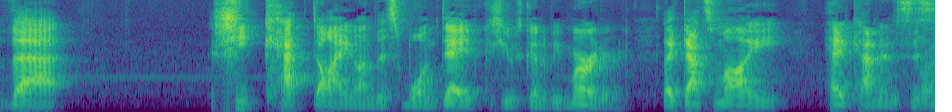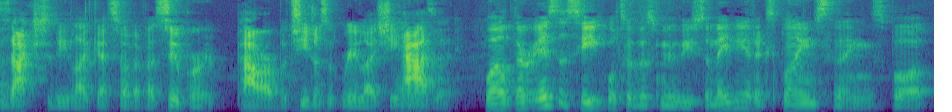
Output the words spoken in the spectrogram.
that she kept dying on this one day because she was going to be murdered. Like, that's my head headcanon is this is actually like a sort of a superpower, but she doesn't realize she has it. Well, there is a sequel to this movie, so maybe it explains things, but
